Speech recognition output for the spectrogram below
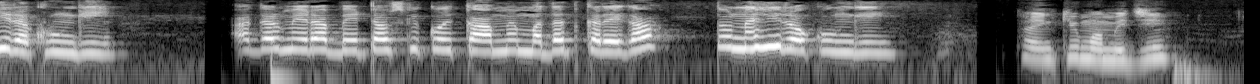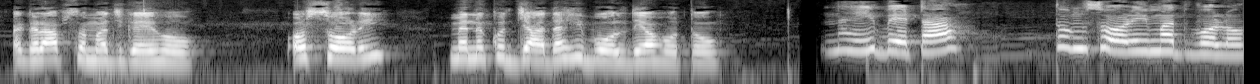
ही रखूँगी। अगर मेरा बेटा उसके कोई काम में मदद करेगा तो नहीं रोकूँगी। Thank you mummy ji. अगर आप समझ गए हो। और सॉरी मैंने कुछ ज़्यादा ही बोल दिया हो तो। नहीं बेटा तुम सॉरी मत बोलो।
